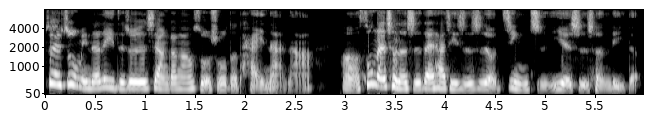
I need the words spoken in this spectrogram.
最著名的例子就是像刚刚所说的台南啊，呃，苏南城的时代，它其实是有禁止夜市成立的。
